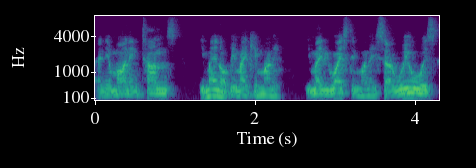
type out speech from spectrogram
and you're mining tons, you may not be making money you may be wasting money. So we always,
